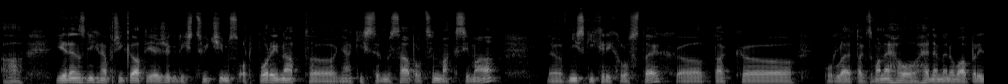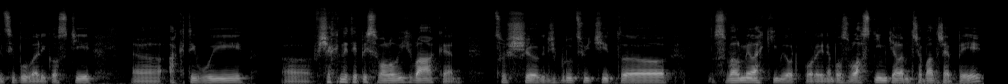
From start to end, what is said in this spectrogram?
A jeden z nich například je, že když cvičím s odpory nad eh, nějakých 70% maxima, v nízkých rychlostech, tak podle takzvaného Hennemanova principu velikosti aktivují všechny typy svalových vláken, což když budu cvičit s velmi lehkými odpory nebo s vlastním tělem třeba dřepy,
